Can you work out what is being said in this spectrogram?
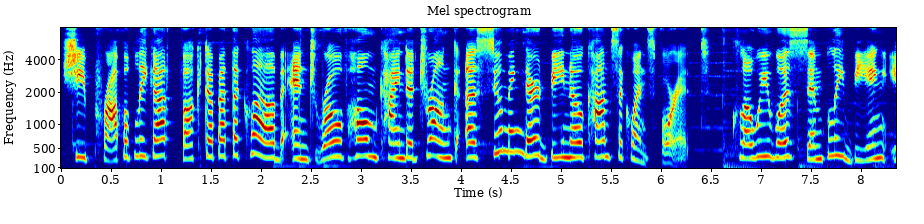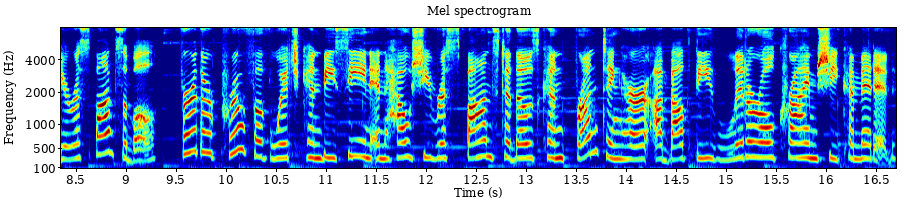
She probably got fucked up at the club and drove home kinda drunk, assuming there'd be no consequence for it. Khloé was simply being irresponsible, further proof of which can be seen in how she responds to those confronting her about the literal crime she committed.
